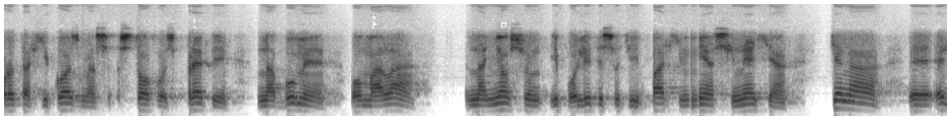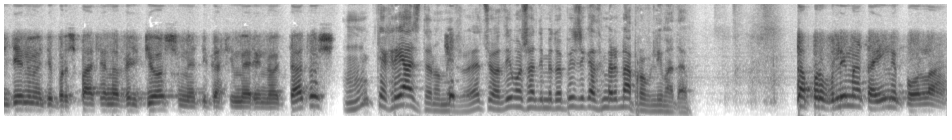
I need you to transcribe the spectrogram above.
πρωταρχικός μας στόχος πρέπει να μπούμε ομαλά να νιώσουν οι πολίτες ότι υπάρχει μια συνέχεια και να ε, εντείνουμε την προσπάθεια να βελτιώσουμε την καθημερινότητά τους. και χρειάζεται νομίζω, έτσι. Ο Δήμος αντιμετωπίζει καθημερινά προβλήματα. Τα προβλήματα είναι πολλά.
